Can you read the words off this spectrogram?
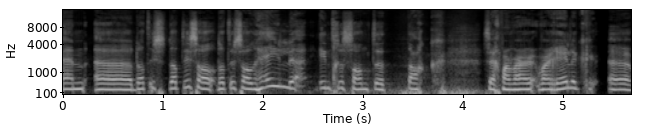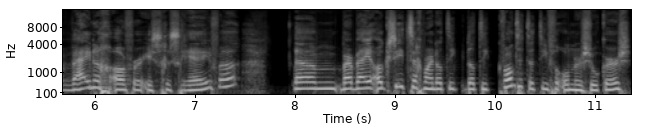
En eh, dat, is, dat, is al, dat is al een hele interessante tak, zeg maar, waar, waar redelijk eh, weinig over is geschreven. Ehm, waarbij je ook ziet zeg maar, dat, die, dat die kwantitatieve onderzoekers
